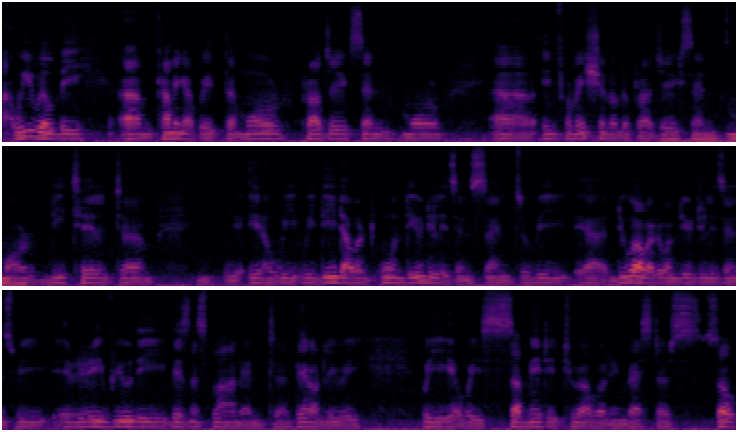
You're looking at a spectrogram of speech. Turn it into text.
uh, we will be um, coming up with uh, more projects and more uh, information on the projects and more detailed. You know, we, we did our own due diligence and we uh, do our own due diligence. We uh, review the business plan and uh, then only we we uh, we submit it to our investors. So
